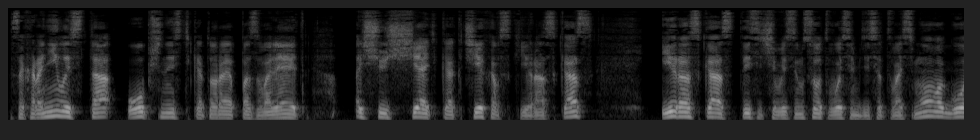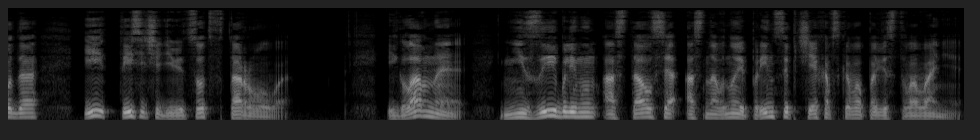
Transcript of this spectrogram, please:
Сохранилась та общность, которая позволяет ощущать как чеховский рассказ и рассказ 1888 года и 1902. И главное – незыблемым остался основной принцип чеховского повествования.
